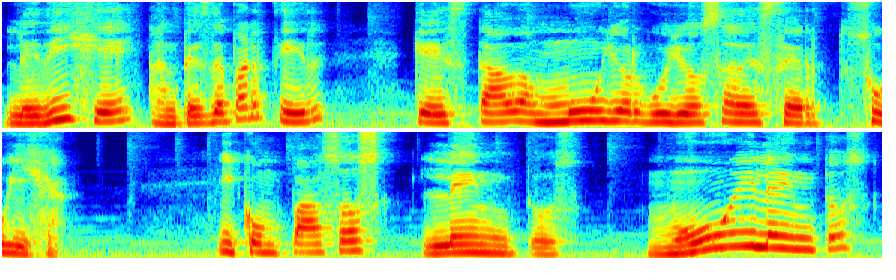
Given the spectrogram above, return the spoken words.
Le dije, antes de partir, que estaba muy orgullosa de ser su hija. Y con pasos lentos, muy lentos,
